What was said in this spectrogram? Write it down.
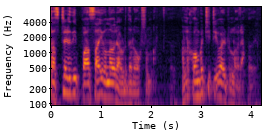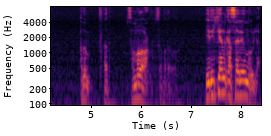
ടെസ്റ്റ് എഴുതി പാസ്സായി വന്നവരാണ് അവിടുത്തെ ഡോക്ടർമാർ. നല്ല കോമ്പറ്റീറ്റീവ് ആയിട്ടുള്ളവരാണ് അതെ സമ്മതമാണ്. സമ്മതമാണ് ഇരിക്കാൻ കസേരയൊന്നുമില്ല.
